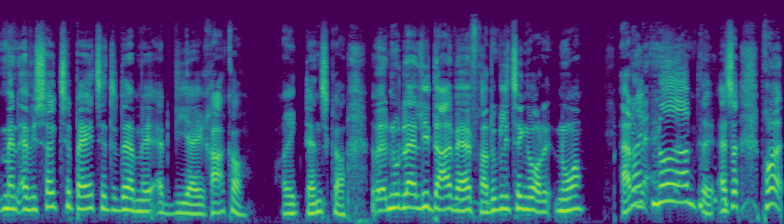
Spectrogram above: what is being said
men, men er vi så ikke tilbage til det der med, at vi er irakere og ikke danskere? Øh, Nu lader jeg lige dig være fra. Du kan lige tænke over det. Nora? Er der ikke noget om det? Altså, prøv at,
